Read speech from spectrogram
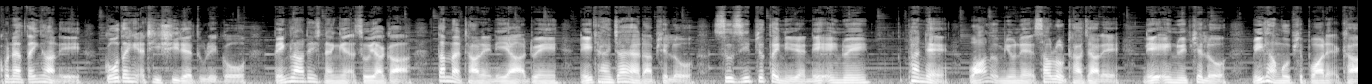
9သိန်းကနေ9သိန်းအထိရှိတဲ့သူတွေကိုဘင်္ဂလားဒေ့ရှ်နိုင်ငံအစိုးရကသတ်မှတ်ထားတဲ့နေရာအတွင်းနေထိုင်ကြရတာဖြစ်လို့စူးစီးပြတ်သိမ့်နေတဲ့နေအိမ်တွေ ဖတ်နဲ့ဝါလိုမျိုးနဲ့ဆောက်လုပ်ထားကြတဲ့နေအိမ်တွေဖြစ်လို့မိလောင်မှုဖြစ်ပွားတဲ့အခါ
